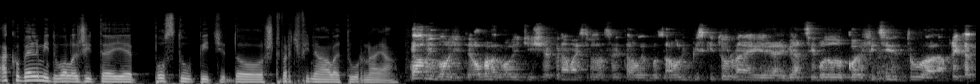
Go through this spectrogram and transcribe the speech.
Ako veľmi dôležité je postúpiť do štvrťfinále turnaja? Veľmi dôležité, oveľa dôležitejšie ako na majstrovstvá sveta, lebo za olimpijský turnaj je aj viacej bodov do koeficientu a napríklad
